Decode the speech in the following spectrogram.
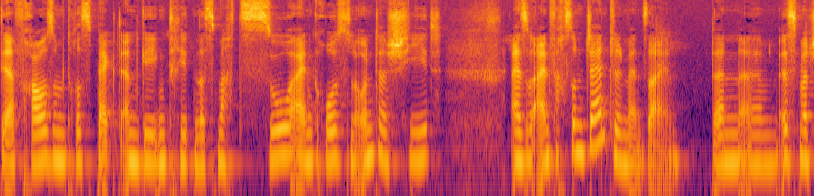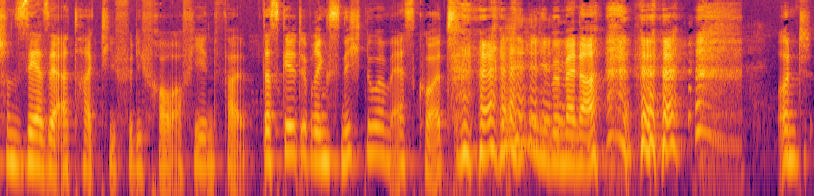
der Frau so mit Respekt entgegentreten, das macht so einen großen Unterschied. Also einfach so ein Gentleman sein. Dann ähm, ist man schon sehr, sehr attraktiv für die Frau auf jeden Fall. Das gilt übrigens nicht nur im Escort, liebe Männer. Und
